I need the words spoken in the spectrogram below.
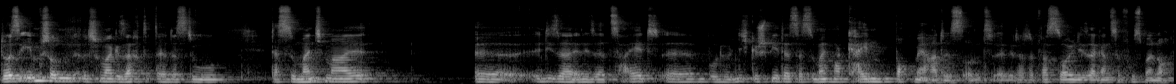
Du hast eben schon, schon mal gesagt, äh, dass du, dass du manchmal äh, in, dieser, in dieser Zeit, wo du nicht gespielt hast, dass du manchmal keinen Bock mehr hattest und gedacht hast, was soll dieser ganze Fußball noch?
